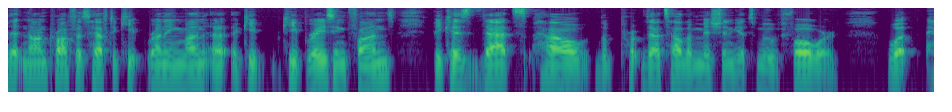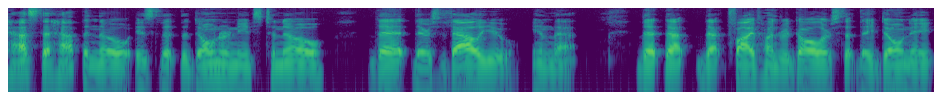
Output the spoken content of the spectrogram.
that nonprofits have to keep running money, uh, uh, keep keep raising funds, because that's how the that's how the mission gets moved forward. What has to happen though is that the donor needs to know that there's value in that, that that that five hundred dollars that they donate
